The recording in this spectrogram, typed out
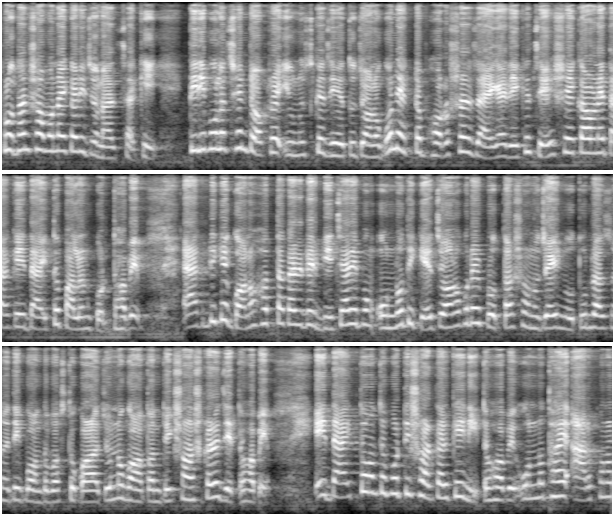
প্রধান সমন্বয়কারী জোনাল সাকি। তিনি বলেছেন, ডক্টর ইউনুসকে যেহেতু জনগণ একটা ভরসার জায়গায় রেখেছে সেই কারণে তাকে এই দায়িত্ব পালন করতে হবে। একদিকে গণহত্যাকারীদের বিচার এবং অন্যদিকে জনগণের প্রত্যাশা অনুযায়ী নতুন রাজনৈতিক বন্দোবস্ত করার জন্য গণতান্ত্রিক সংস্কারে যেতে হবে। এই দায়িত্ব অন্তর্বর্তী সরকারকেই নিতে হবে। অন্যথায় আর কোনো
